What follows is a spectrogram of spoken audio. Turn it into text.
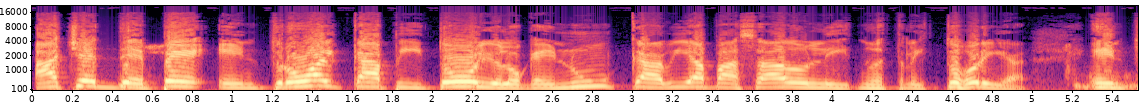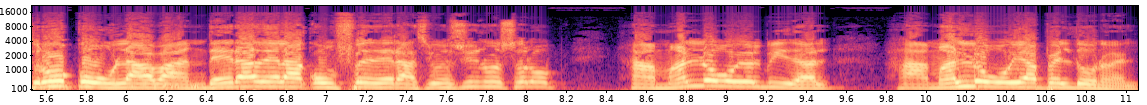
HDP entró al Capitolio, lo que nunca había pasado en nuestra historia. Entró con la bandera de la Confederación. Eso no solo, jamás lo voy a olvidar, jamás lo voy a perdonar.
